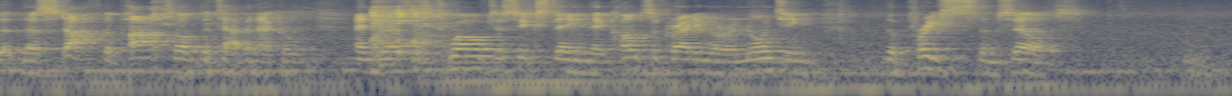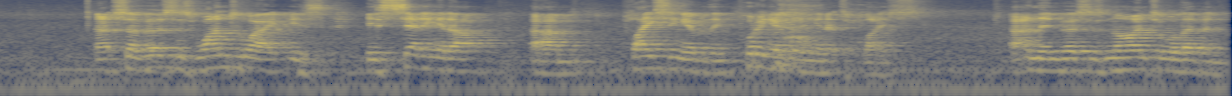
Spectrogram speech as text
the, the stuff, the parts of the tabernacle. And verses 12 to 16, they're consecrating or anointing the priests themselves. Uh, so verses 1 to 8 is, is setting it up, um, placing everything, putting everything in its place. Uh, and then verses 9 to 11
